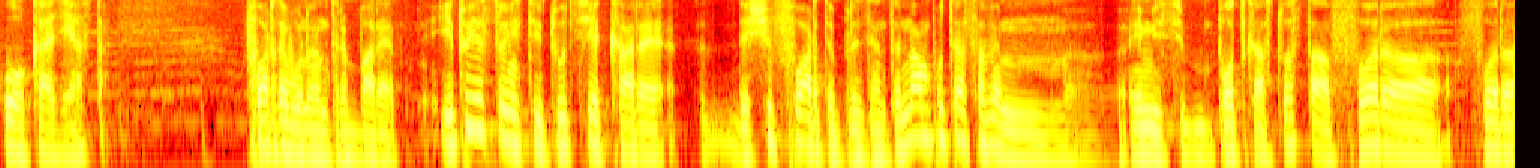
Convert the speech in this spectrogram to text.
cu ocazia asta? Foarte bună întrebare. ITU este o instituție care, deși foarte prezentă, n-am putea să avem uh, emisi- podcastul ăsta fără, fără,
